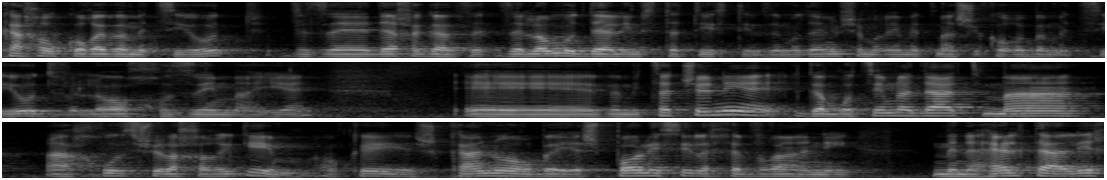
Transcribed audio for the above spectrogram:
ככה הוא קורה במציאות, וזה דרך אגב, זה, זה לא מודלים סטטיסטיים, זה מודלים שמראים את מה שקורה במציאות ולא חוזים מה יהיה. אה, ומצד שני, גם רוצים לדעת מה... האחוז של החריגים, אוקיי? השקענו הרבה, יש פוליסי לחברה, אני מנהל תהליך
